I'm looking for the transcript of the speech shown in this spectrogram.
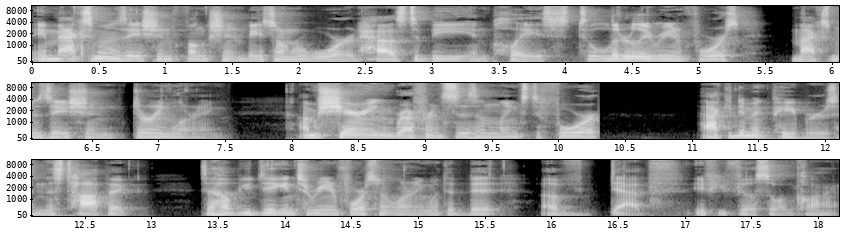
a maximization function based on reward has to be in place to literally reinforce maximization during learning. I'm sharing references and links to four academic papers in this topic to help you dig into reinforcement learning with a bit of depth if you feel so inclined.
